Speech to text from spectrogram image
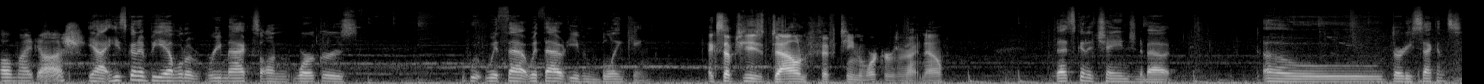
Oh my gosh. Yeah, he's gonna be able to remax on workers w- with that without even blinking. Except he's down 15 workers right now. That's gonna change in about oh 30 seconds.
